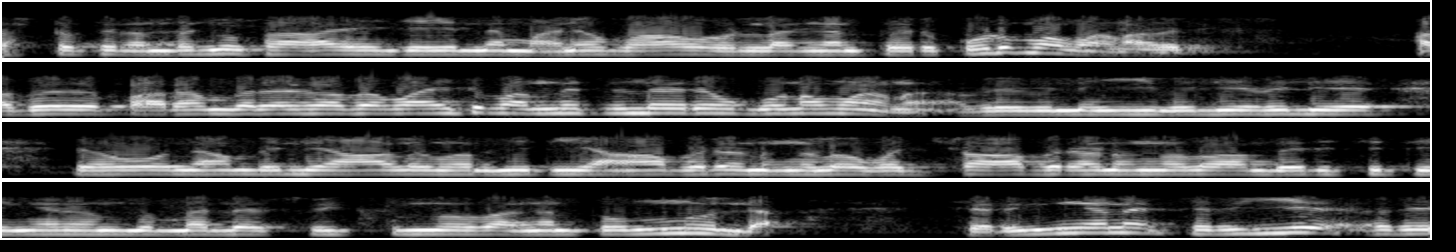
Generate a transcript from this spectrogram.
കഷ്ടത്തിന് എന്തെങ്കിലും സഹായം ചെയ്യുന്ന മനോഭാവമുള്ള അങ്ങനത്തെ ഒരു കുടുംബമാണ് അവർ അത് പരമ്പരാഗതമായിട്ട് വന്നിട്ടുള്ള ഒരു ഗുണമാണ്. അവർ പിന്നെ ഈ വലിയ വലിയ ഓ ഞാൻ വലിയ ആൾ പറഞ്ഞിട്ട് ഈ ആഭരണങ്ങളോ വജ്രാഭരണങ്ങളോ ധരിച്ചിട്ട് ഇങ്ങനെ ഒന്നും വല്ല സ്വീകരിക്കുന്നത് അങ്ങനത്തെ ഒന്നുമില്ല. ചെറിങ്ങനെ ചെറിയ ഒരു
